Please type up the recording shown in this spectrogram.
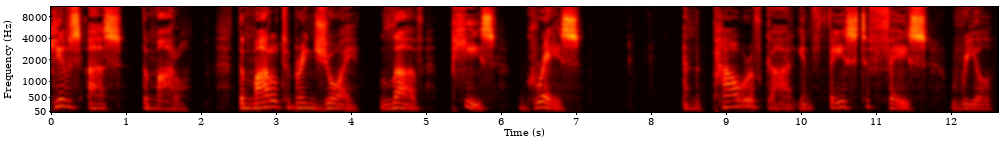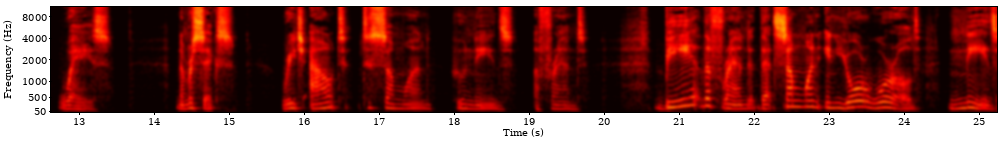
gives us the model, the model to bring joy, love, peace, grace, and the power of God in face to face, real ways. Number six, reach out to someone who needs a friend. Be the friend that someone in your world needs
